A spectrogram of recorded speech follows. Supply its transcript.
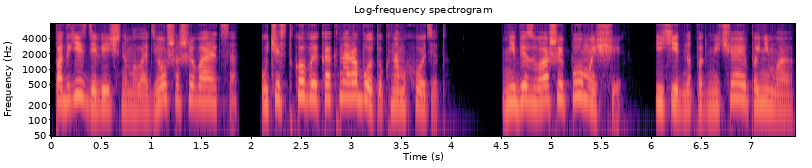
В подъезде вечно молодежь ошивается. Участковые как на работу к нам ходят. Не без вашей помощи. Ехидно подмечаю и понимаю,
